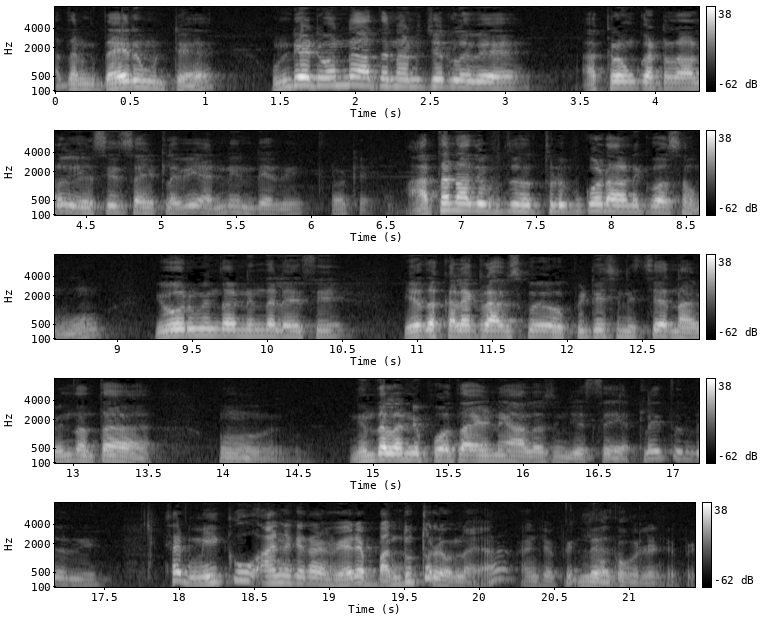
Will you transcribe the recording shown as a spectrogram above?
అతనికి ధైర్యం ఉంటే ఉండేటివన్నీ అతని అనుచరులవే. అక్రమ కట్టడాలు ఎస్సీ సైట్లవి అన్నీ ఉండేది. ఓకే. అతను అది తుడుపుకోవడానికి కోసము ఎవరి మీద నిందలేసి ఏదో కలెక్టర్ ఆఫీస్కి పిటిషన్ ఇచ్చే నా మీద అంతా నిందలన్నీ పోతాయని ఆలోచన చేస్తే ఎట్లయితుంది అది? సార్ మీకు ఆయనకి ఏదైనా వేరే బంధుత్వాలు ఉన్నాయా అని చెప్పి? అని చెప్పి.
